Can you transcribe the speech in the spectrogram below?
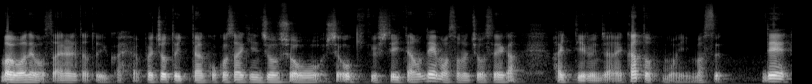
まあ、上値を抑えられたというかやっぱりちょっと一旦ここ最近上昇をして大きくしていたので、まあ、その調整が入っているんじゃないかと思います。で、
